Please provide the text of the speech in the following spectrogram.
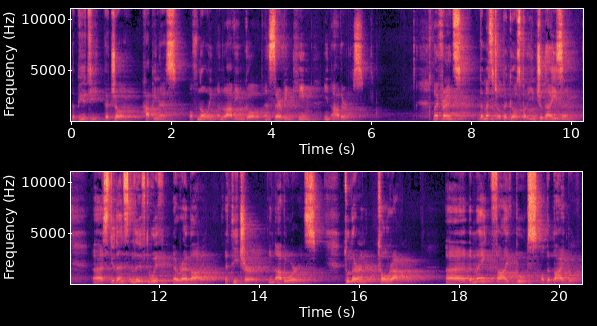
The beauty, the joy, happiness of knowing and loving God and serving Him in others. My friends, the message of the gospel in Judaism, uh, students lived with a rabbi, a teacher, in other words to learn Torah, uh, the main five books of the Bible,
